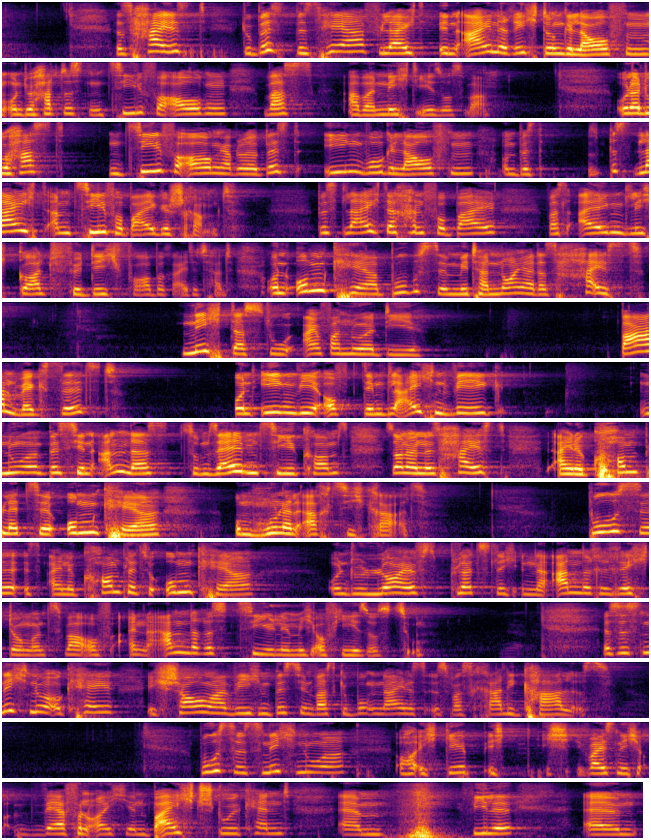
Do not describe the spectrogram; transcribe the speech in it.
Das heißt, du bist bisher vielleicht in eine Richtung gelaufen und du hattest ein Ziel vor Augen, was aber nicht Jesus war. Oder du hast ein Ziel vor Augen gehabt oder bist irgendwo gelaufen und bist, bist leicht am Ziel vorbeigeschrammt. Bist leicht daran vorbei, was eigentlich Gott für dich vorbereitet hat. Und Umkehr, Buße, Metanoia, das heißt nicht, dass du einfach nur die Bahn wechselst und irgendwie auf dem gleichen Weg nur ein bisschen anders zum selben Ziel kommst, sondern es heißt eine komplette Umkehr um 180 Grad. Buße ist eine komplette Umkehr und du läufst plötzlich in eine andere Richtung und zwar auf ein anderes Ziel, nämlich auf Jesus zu. Es ist nicht nur, okay, ich schaue mal, wie ich ein bisschen was gebunden, nein, es ist was Radikales. Buße ist nicht nur, oh, ich gebe, ich, ich weiß nicht, wer von euch hier einen Beichtstuhl kennt, ähm, viele. Ähm,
